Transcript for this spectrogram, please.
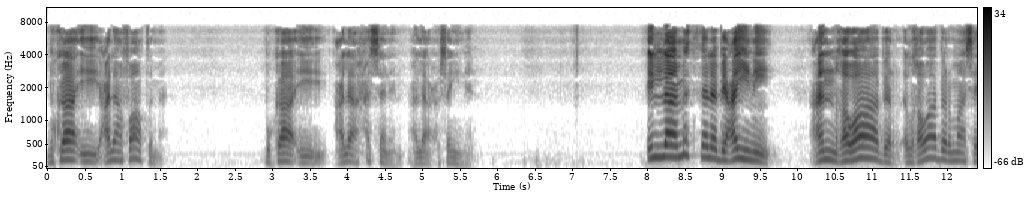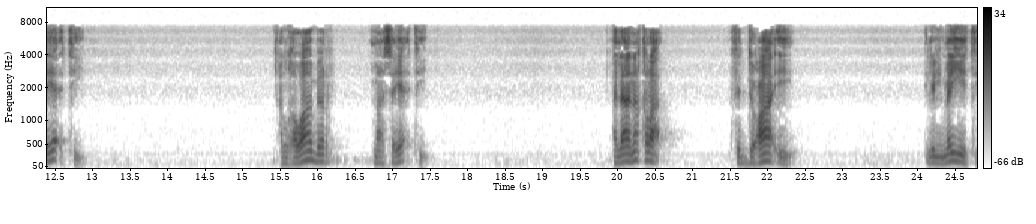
بكائي على فاطمة. بكائي على حسن على حسين. إلا مثل بعيني عن غوابر. الغوابر ما سيأتي. الغوابر ما سيأتي. ألا نقرأ في الدعاء للميت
